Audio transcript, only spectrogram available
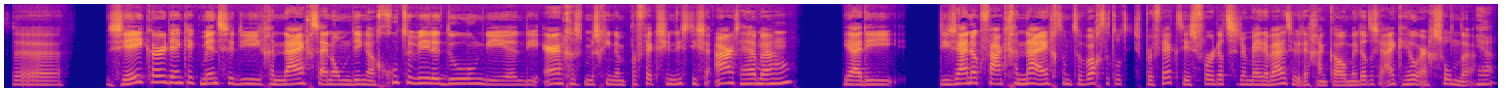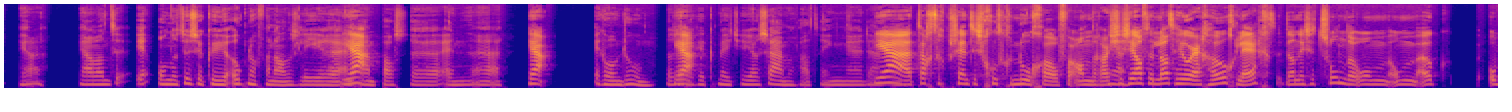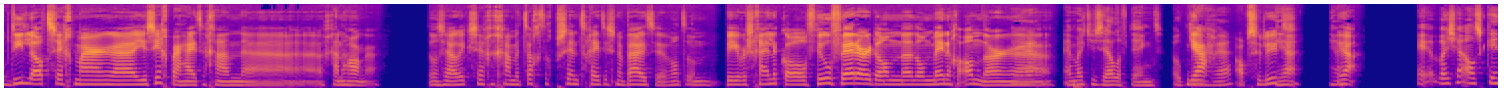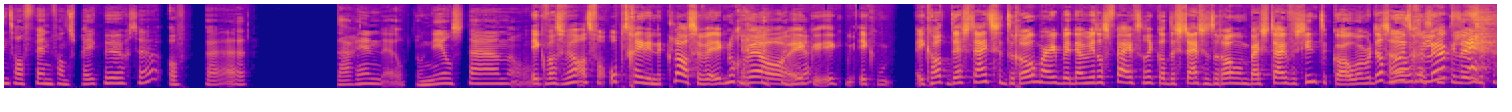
zeker, denk ik, mensen die geneigd zijn om dingen goed te willen doen, die, die ergens misschien een perfectionistische aard hebben, Mhm. mm -hmm. ja, die, die zijn ook vaak geneigd om te wachten tot iets perfect is voordat ze ermee naar buiten willen gaan komen. En dat is eigenlijk heel erg zonde. Ja, ja. ja want ondertussen kun je ook nog van alles leren en Ja. aanpassen en, uh, Ja. en gewoon doen. Dat is Ja. eigenlijk een beetje jouw samenvatting. Uh. Ja, 80% is goed genoeg al voor anderen. Als Ja. je zelf de lat heel erg hoog legt, dan is het zonde om, om ook op die lat, zeg maar, uh, je zichtbaarheid te gaan, uh, gaan hangen. Dan zou ik zeggen, ga met 80% treed eens naar buiten. Want dan ben je waarschijnlijk al veel verder dan, uh, dan menige ander. Ja. En wat je zelf denkt ook Ja, hè? absoluut. Ja, Ja. ja. Hey, Was je als kind al fan van spreekbeurten? Of uh, daarin op toneel staan? Of... Ik was wel altijd van optreden in de klas, weet ik nog wel. Ik, ik, ik, ik had destijds de droom, maar ik ben nou inmiddels 50. Ik had destijds de droom om bij Stuyvesant te komen, maar dat is Oh, nooit dat is gelukt.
